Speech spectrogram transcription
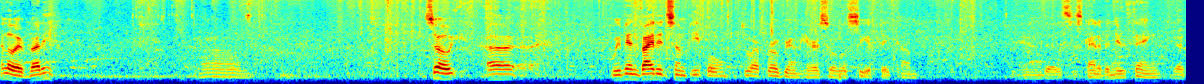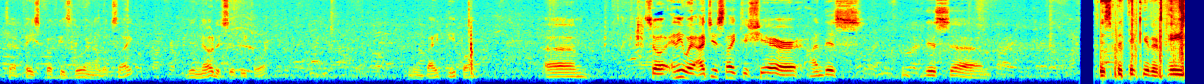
Hello, everybody. Um, so, uh, we've invited some people to our program here, so we'll see if they come. And uh, this is kind of a new thing that uh, Facebook is doing, it looks like. I didn't notice it before. You invite people. Um, so anyway, I'd just like to share on this this uh, this particular page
